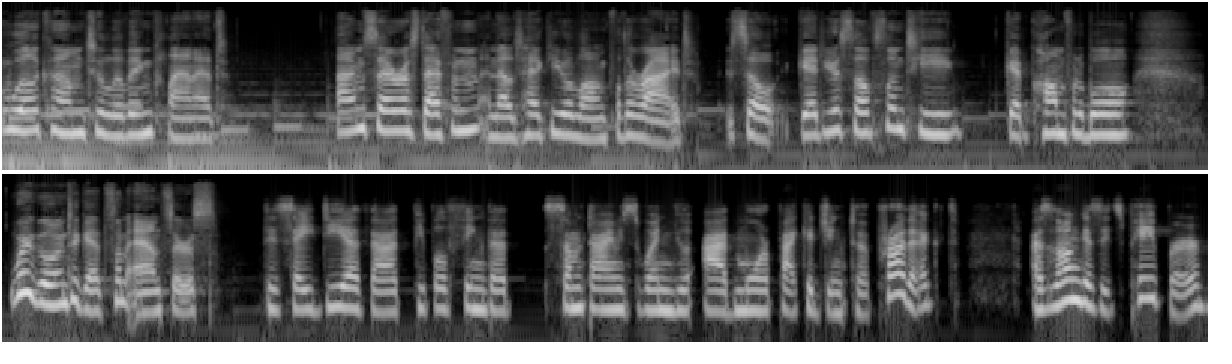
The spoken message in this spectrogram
Welcome to Living Planet. I'm Sarah Steffen, and I'll take you along for the ride. So get yourself some tea, get comfortable. We're going to get some answers. This idea that people think that sometimes when you add more packaging to a product, as long as it's paper,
